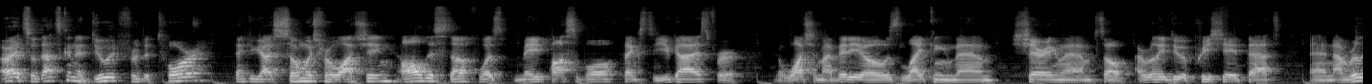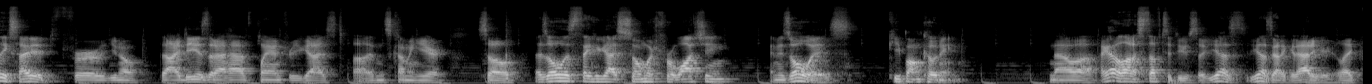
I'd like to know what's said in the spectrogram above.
All right, so that's gonna do it for the tour. Thank you guys so much for watching. All this stuff was made possible thanks to you guys for watching my videos, liking them, sharing them. So I really do appreciate that. And I'm really excited for, you know, the ideas that I have planned for you guys uh, in this coming year. So as always, thank you guys so much for watching. And as always, keep on coding. Now, uh, I got a lot of stuff to do, so you guys, you guys gotta get out of here. Like,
